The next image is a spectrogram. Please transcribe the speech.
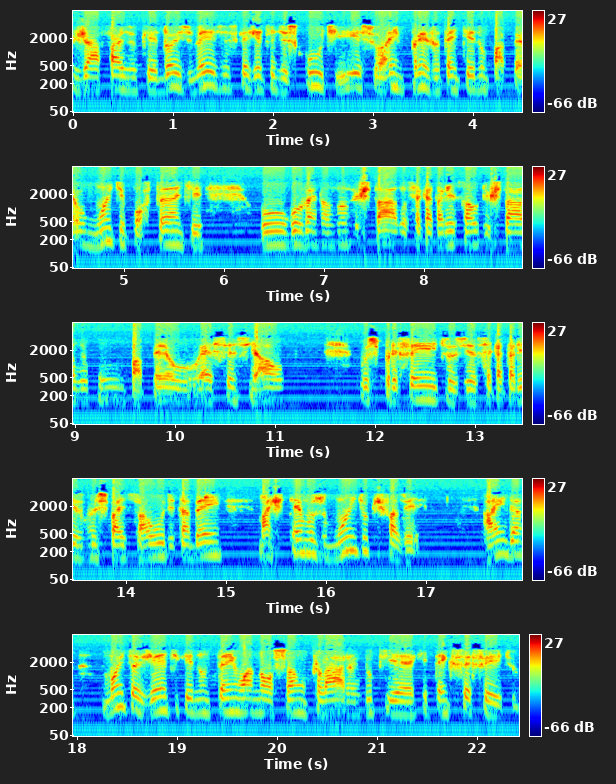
Já faz o que? Dois meses que a gente discute isso, a imprensa tem tido um papel muito importante, o governador do Estado, a Secretaria de Saúde do Estado, com um papel essencial os prefeitos e as secretarias municipais de saúde também, mas temos muito o que fazer. Ainda muita gente que não tem uma noção clara do que é que tem que ser feito.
